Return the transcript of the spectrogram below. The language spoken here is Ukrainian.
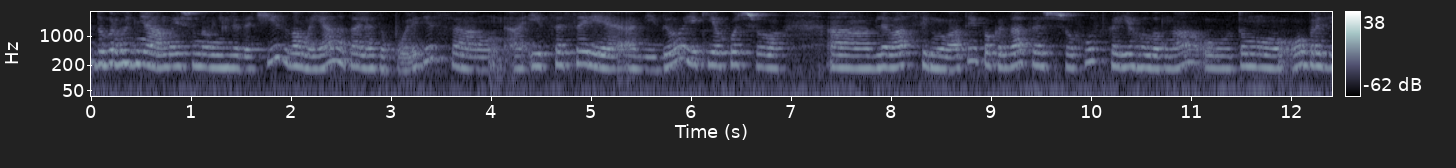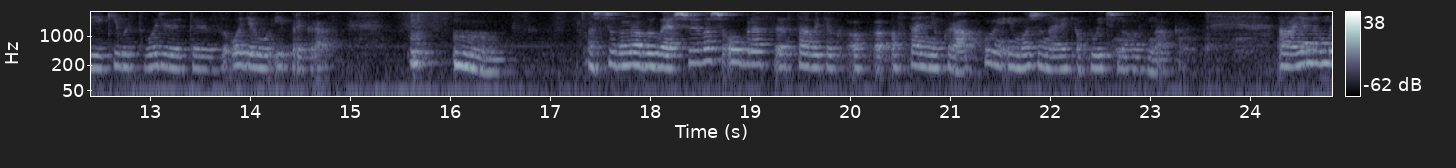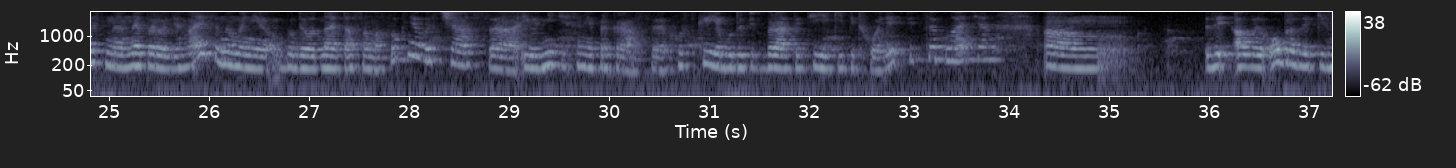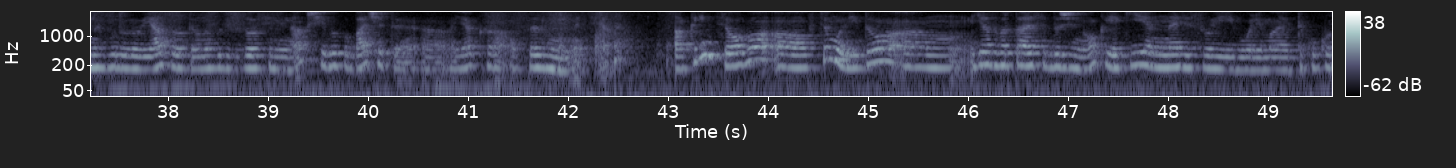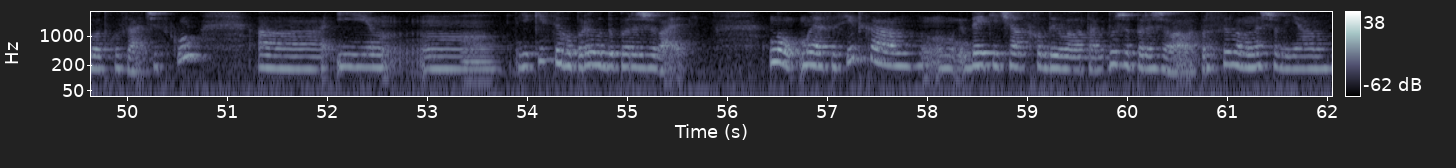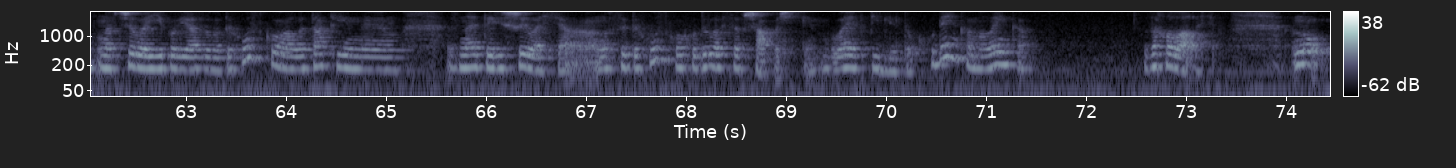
Доброго дня, мої шановні глядачі. З вами я, Наталя Заполідіс. А, І це серія відео, які я хочу для вас фільмувати і показати, що хустка є головна у тому образі, який ви створюєте з одягу і прикрас. Що вона вивершує ваш образ, ставить ок- ок- останню крапку і може навіть окличного знака. Я навмисно не переодягаюся, на мені буде одна і та сама сукня весь час і одні ті самі прикраси. Хустки я буду підбирати ті, які підходять під це плаття. Але образи, які з них буду вив'язувати, вони будуть зовсім інакші, і ви побачите, як все зміниться. Крім цього, в цьому відео я звертаюся до жінок, які не зі своєї волі мають таку коротку зачіску. І які з цього приводу переживають. Ну, моя сусідка деякий час ходила отак, дуже переживала. Просила мене, щоб я навчила її пов'язувати хустку, але так і не знаєте, рішилася носити хустку, ходила все в шапочці. Була як підліток. Худенька, маленька, заховалася. Ну,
